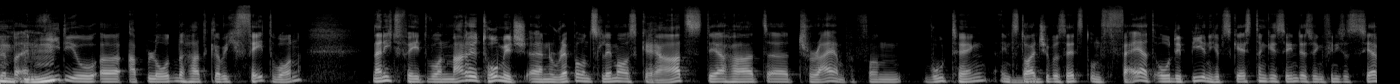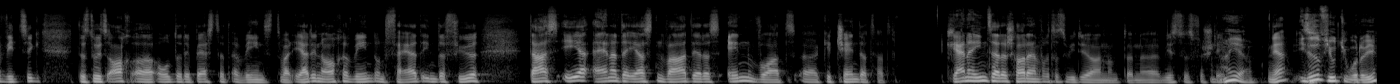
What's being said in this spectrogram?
Rapper, ein Video äh, uploaden. Da hat, glaube ich, Fate One. Nein, nicht Fate One. Mario Tomic, ein Rapper und Slammer aus Graz, der hat äh, Triumph von Wu-Tang ins Deutsche übersetzt und feiert ODB. Und ich habe es gestern gesehen, deswegen finde ich das sehr witzig, dass du jetzt auch äh, Older the Bastard erwähnst, weil er den auch erwähnt und feiert ihn dafür, dass er einer der ersten war, der das N-Wort äh, gegendert hat. Kleiner Insider, schau dir einfach das Video an und dann äh, wirst du es verstehen. Ah ja. Ja? Ist es auf YouTube oder wie?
